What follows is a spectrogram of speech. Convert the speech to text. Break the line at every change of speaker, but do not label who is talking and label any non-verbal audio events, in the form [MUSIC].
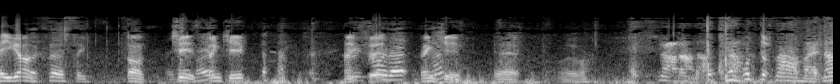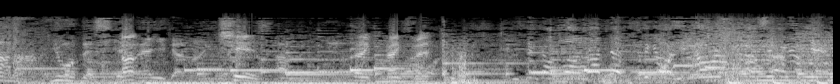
How you
going? Thirsty.
Oh, cheers.
Go,
Thank [LAUGHS] you. Thanks,
enjoy that?
Thank
Yeah?
you. Yeah. Whatever.
No, no, no. no. What the? Nah, mate. No, no. You want this? Yeah,
Oh.
there you go, mate.
Cheers. Thank, thanks, thanks, mate.
You think I'm blind? I'm deaf. You think I'm...
Oh.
